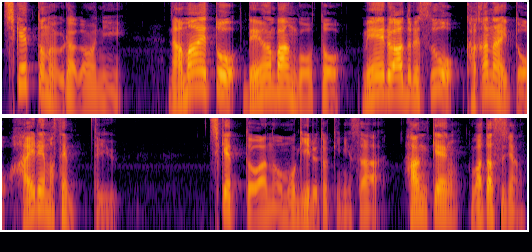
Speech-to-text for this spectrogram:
チケットの裏側に名前と電話番号とメールアドレスを書かないと入れませんっていう。チケットあのもぎる時にさ半券渡すじゃん。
